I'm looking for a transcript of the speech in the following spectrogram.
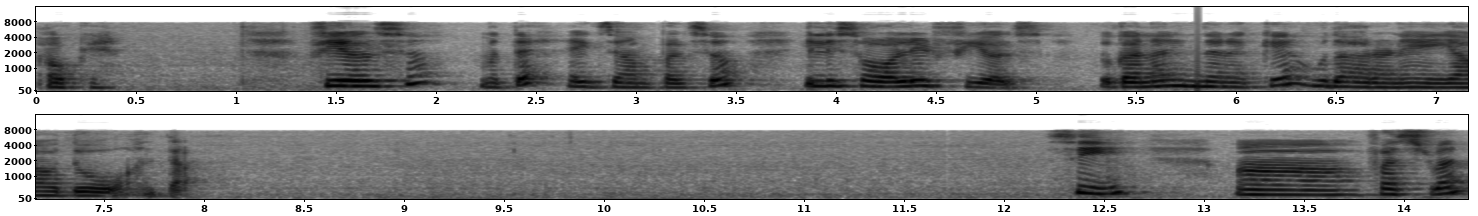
ಓಕೆ ಫ್ಯೂಯಲ್ಸು ಮತ್ತು ಎಕ್ಸಾಂಪಲ್ಸು ಇಲ್ಲಿ ಸಾಲಿಡ್ ಫ್ಯೂಯಲ್ಸ್ ಘನ ಇಂಧನಕ್ಕೆ ಉದಾಹರಣೆ ಯಾವುದು ಅಂತ. ಸಿ ಫಸ್ಟ್ ಒನ್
